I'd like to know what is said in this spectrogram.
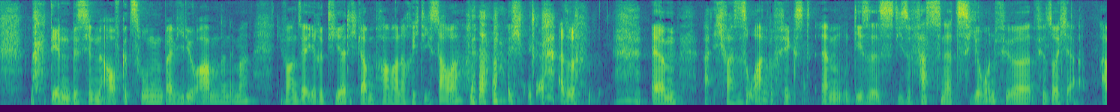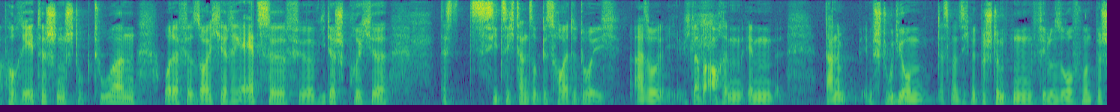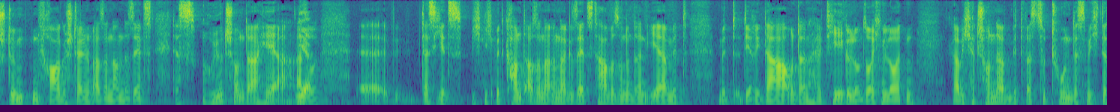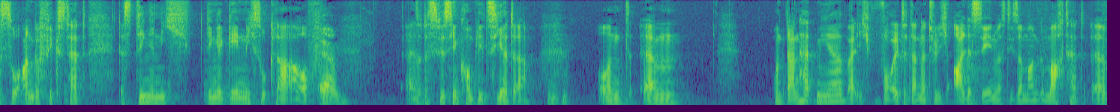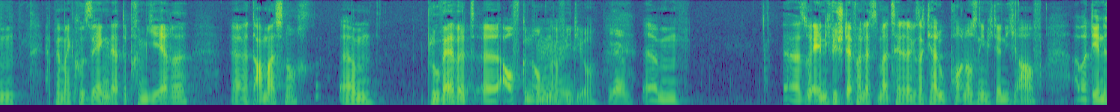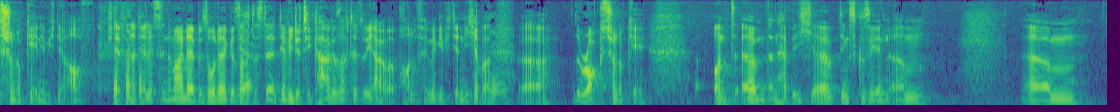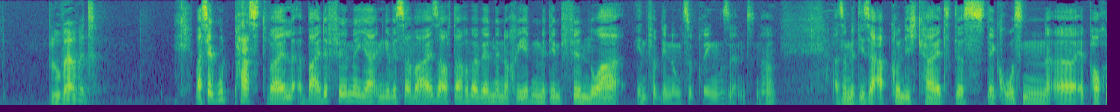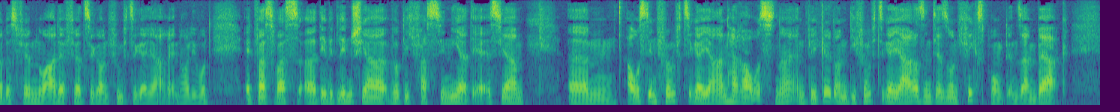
denen ein bisschen aufgezwungen bei Videoabenden immer. Die waren sehr irritiert. Ich glaube, ein paar waren auch richtig sauer. ich, also ähm, ich war so angefixt. Ähm, dieses, diese Faszination für, für solche aporetischen Strukturen oder für solche Rätsel, für Widersprüche, das zieht sich dann so bis heute durch. Also ich glaube auch im, im dann im, im, Studium, dass man sich mit bestimmten Philosophen und bestimmten Fragestellungen auseinandersetzt, das rührt schon daher. Also yeah. äh, dass ich jetzt mich nicht mit Kant auseinandergesetzt habe, sondern dann eher mit, mit Derrida und dann halt Hegel und solchen Leuten, glaube ich, hat schon damit was zu tun, dass mich das so angefixt hat, dass Dinge nicht, Dinge gehen nicht so klar auf. Ja. Also das ist ein bisschen komplizierter. Mhm. Und, ähm, und dann hat mir, weil ich wollte dann natürlich alles sehen, was dieser Mann gemacht hat, ähm, hat mir mein Cousin, der hatte Premiere äh, damals noch, ähm, Blue Velvet äh, aufgenommen mm. auf Video. Yeah. Ähm, äh, so ähnlich wie Stefan letztes Mal erzählt hat, er gesagt, ja, du Pornos nehme ich dir nicht auf, aber den ist schon okay, nehme ich dir auf. Stefan hat ja letztes Mal in der Episode gesagt, yeah. dass der, der Videothekar gesagt hat, so, ja, aber Pornofilme gebe ich dir nicht, aber yeah. äh, The Rock ist schon okay. Und ähm, dann habe ich äh, Dings gesehen. Ähm, ähm, Blue Velvet. Was ja gut passt, weil beide Filme ja in gewisser Weise, auch darüber werden wir noch reden, mit dem Film Noir in Verbindung zu bringen sind. Ne? Also mit dieser Abgründigkeit des, der großen äh, Epoche des Film Noir der 40er und 50er Jahre in Hollywood. Etwas, was äh, David Lynch ja wirklich fasziniert. Er ist ja ähm, aus den 50er Jahren heraus ne, entwickelt und die 50er Jahre sind ja so ein Fixpunkt in seinem Werk.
